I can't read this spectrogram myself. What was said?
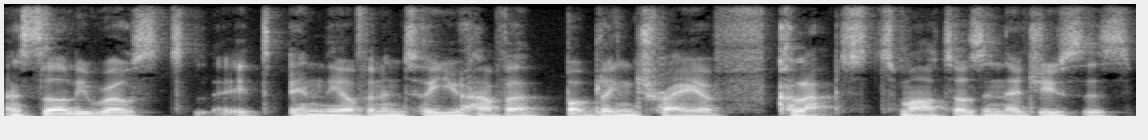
and slowly roast it in the oven until you have a bubbling tray of collapsed tomatoes in their juices.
